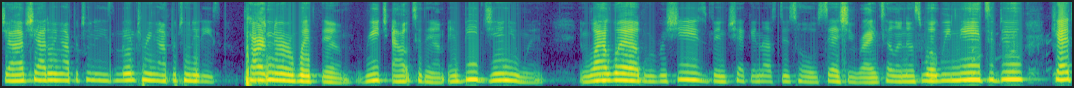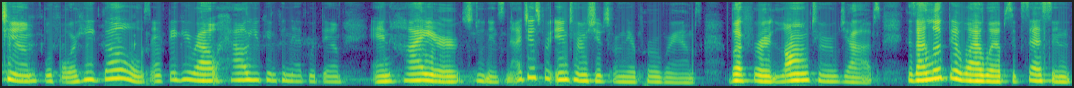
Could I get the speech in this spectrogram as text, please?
Job shadowing opportunities, mentoring opportunities. Partner with them, reach out to them, and be genuine. And YWeb, well, Rashid's been checking us this whole session, right, telling us what we need to do, catch him before he goes, and figure out how you can connect with them and hire students, not just for internships from their programs, but for long-term jobs. Because I looked at YWeb success, and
